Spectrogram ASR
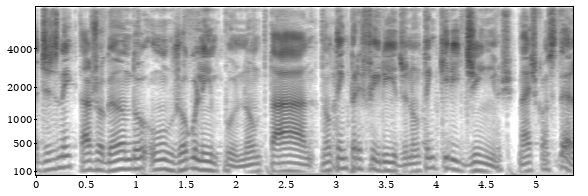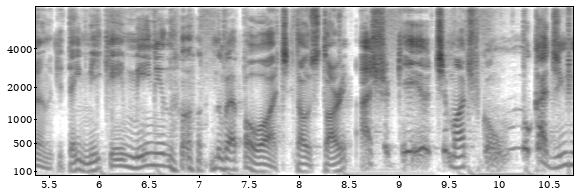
A Disney tá jogando um jogo limpo, não tá, não tem preferidos, não tem queridinhos. Mas considerando que tem Mickey e Minnie no, no Apple Watch, Toy Story, acho que o Timóteo ficou um bocadinho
